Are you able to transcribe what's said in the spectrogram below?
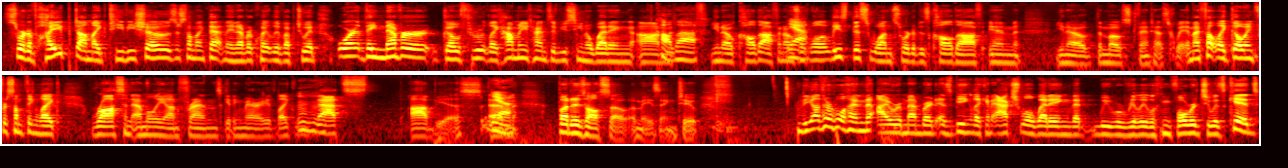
sort of hyped on like TV shows or something like that, and they never quite live up to it, or they never go through. Like, how many times have you seen a wedding on Called off. You know, called off, and I was Yeah. like, well, at least this one sort of is called off in you know the most fantastic way. And I felt like going for something like Ross and Emily on Friends getting married, like that's obvious, and, Mm-hmm. Yeah. but is also amazing too. The other one I remembered as being like an actual wedding that we were really looking forward to as kids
